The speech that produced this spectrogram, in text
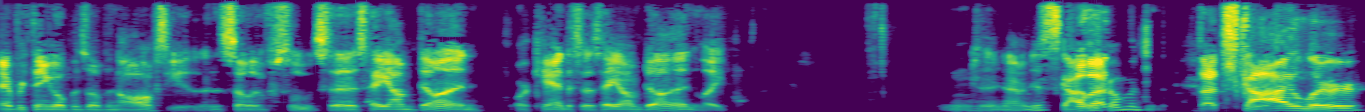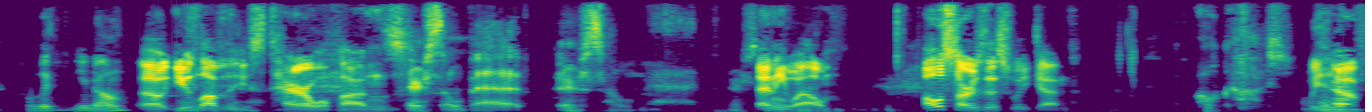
everything opens up in the off season. So if Salute says, "Hey, I'm done," or Candace says, "Hey, I'm done," like you know, just Skylar Well, that- coming, That's like you know, Oh, you love these terrible puns. they're so bad. They're so bad. They're so Anyway, All Stars this weekend. Oh gosh, We And have.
